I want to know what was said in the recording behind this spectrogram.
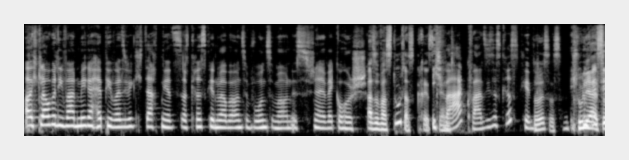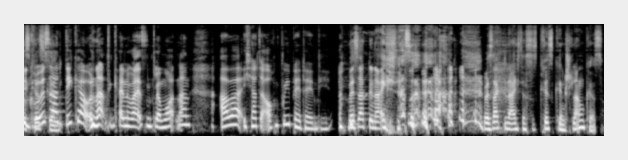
aber ich glaube, die waren mega happy, weil sie wirklich dachten, jetzt das Christkind war bei uns im Wohnzimmer und ist schnell weggehuscht. also warst du das Christkind? Ich war quasi das Christkind. So ist es. Ich Julia war ein ist das bisschen größer, Christkind. dicker und hatte keine weißen Klamotten an, aber ich hatte auch ein Prepaid-Handy. Wer sagt denn eigentlich, dass, wer sagt denn eigentlich, dass das Christkind schlank ist?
